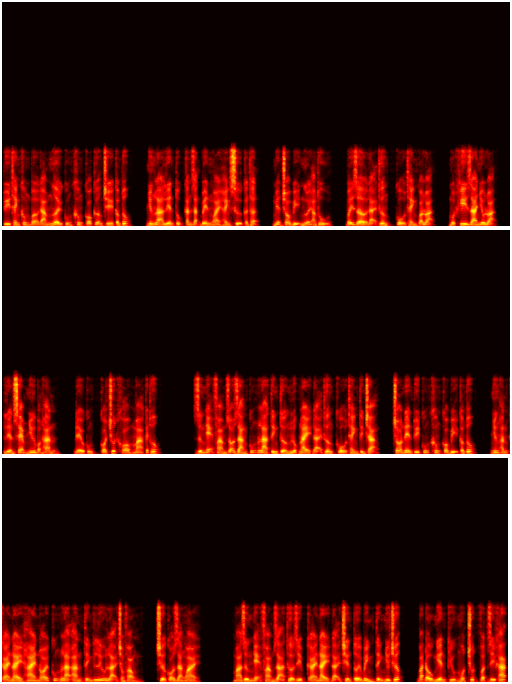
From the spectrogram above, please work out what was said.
tuy thanh không bờ đám người cũng không có cưỡng chế cấm túc nhưng là liên tục căn dặn bên ngoài hành sự cẩn thận, miễn cho bị người ám thủ. Bây giờ đại thương cổ thành quá loạn, một khi ra nhiễu loạn, liền xem như bọn hắn, đều cũng có chút khó mà kết thúc. Dương nhẹ phàm rõ ràng cũng là tinh tường lúc này đại thương cổ thành tình trạng, cho nên tuy cũng không có bị cấm túc, nhưng hắn cái này hai nói cũng là an tĩnh lưu lại trong phòng, chưa có ra ngoài. Mà dương nhẹ phàm giã thừa dịp cái này đại chiến tới bình tĩnh như trước, bắt đầu nghiên cứu một chút vật gì khác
